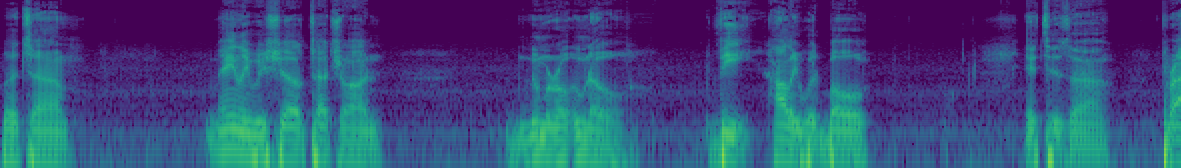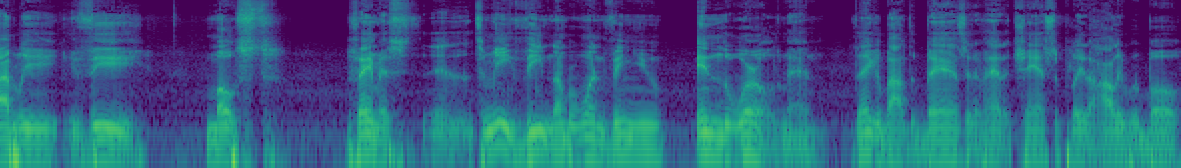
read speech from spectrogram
But um, mainly, we shall touch on numero uno, the Hollywood Bowl. It is uh, probably the most famous, uh, to me, the number one venue in the world, man. Think about the bands that have had a chance to play the Hollywood Bowl.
